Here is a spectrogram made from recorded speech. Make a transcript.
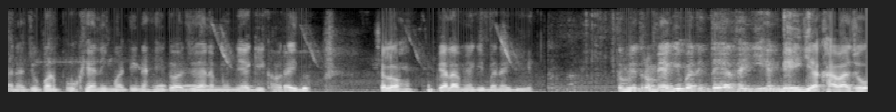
અને હજુ પણ ભૂખે નહીં, મટી નહીં, તો હજુ એને હું મેગી ખવડાવી દઉં. ચલો પેલા મેગી બનાવી દઈએ. તો મિત્રો, મેગી બનીને તૈયાર થઈ ગઈ છે ને બે ગયા ખાવા જો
